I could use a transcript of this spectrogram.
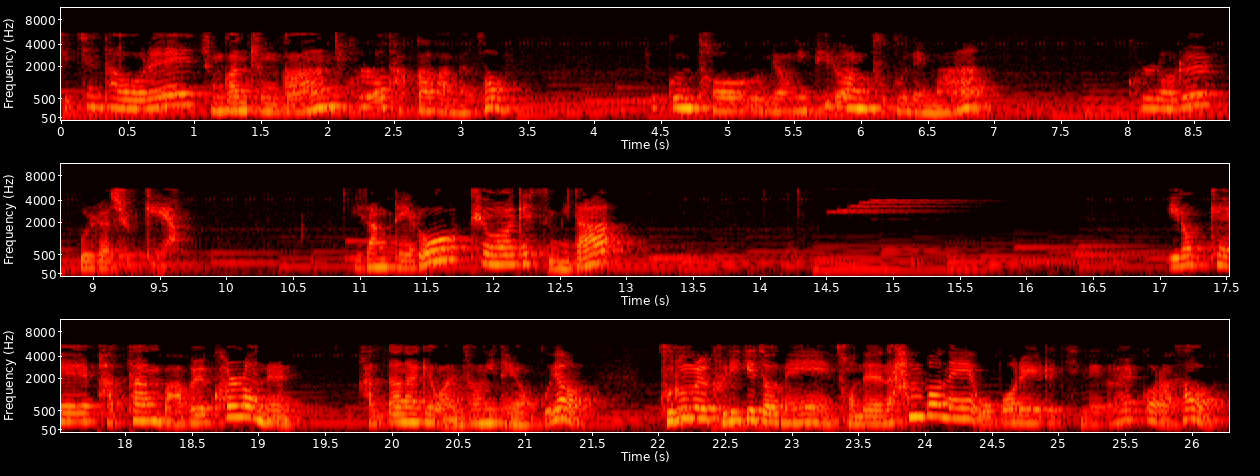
키친타월에 중간중간 컬러 닦아가면서 조금 더 음영이 필요한 부분에만 컬러를 올려줄게요. 이 상태로 cure 하겠습니다. 이렇게 바탕 marble 컬러는 간단하게 완성이 되었고요. 구름을 그리기 전에 저는 한 번에 overlay를 진행을 할 거라서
